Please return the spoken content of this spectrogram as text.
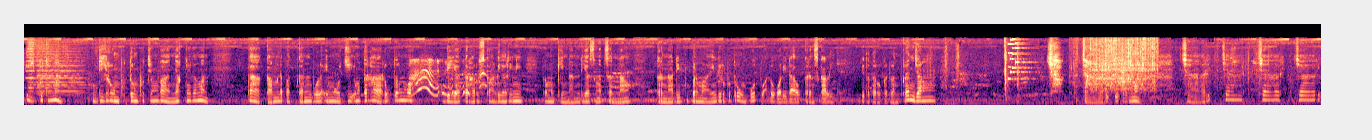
itu teman. Di rumput-rumput yang banyak nih teman kakak mendapatkan bola emoji emot terharu teman dia terharu sekali hari ini. Kemungkinan dia sangat senang karena di bermain di rumput-rumput. Waduh wadidaw keren sekali. Kita taruh ke dalam keranjang. Ya kita cari itu teman cari cari cari cari.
